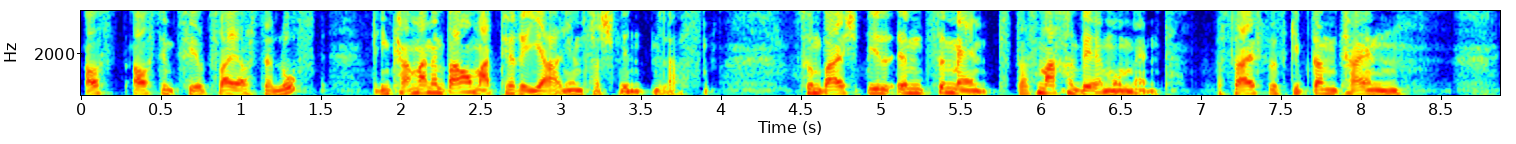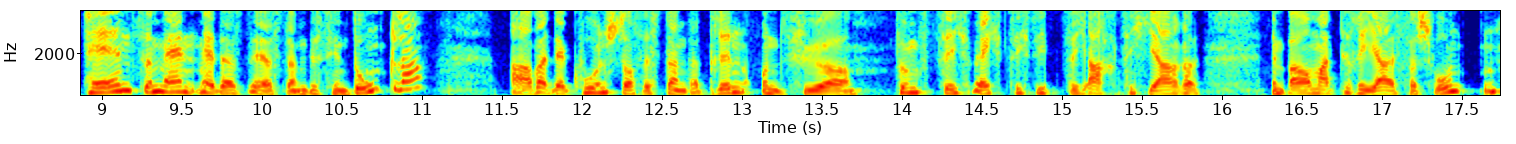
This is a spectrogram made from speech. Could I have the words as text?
aus, aus dem CO2 aus der Luft, den kann man in Baumaterialien verschwinden lassen. Zum Beispiel im Zement. Das machen wir im Moment. Das heißt, es gibt dann keinen hellen Zement mehr, der ist dann ein bisschen dunkler. Aber der Kohlenstoff ist dann da drin und für 50, 60, 70, 80 Jahre im Baumaterial verschwunden.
